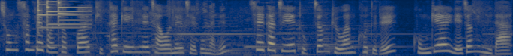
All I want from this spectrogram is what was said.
총 300원석과 기타 게임 내 자원을 제공하는 세 가지의 독점 교환 코드를 공개할 예정입니다.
